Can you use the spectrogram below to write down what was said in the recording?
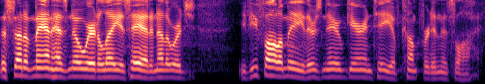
The Son of Man has nowhere to lay his head. In other words, if you follow me, there's no guarantee of comfort in this life.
